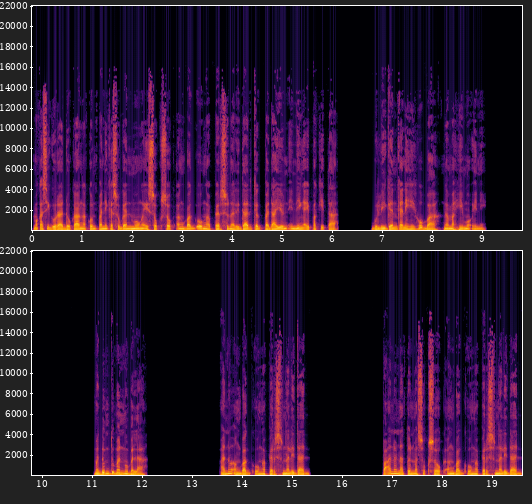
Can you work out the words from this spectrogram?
Makasigurado ka nga kung panikasugan mo nga isuksok ang bag-o nga personalidad kag padayon ini nga ipakita, buligan ka ni Jehova nga mahimo ini. Madumduman mo bala? Ano ang bag-o nga personalidad? Paano naton masuksok ang bag-o nga personalidad?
